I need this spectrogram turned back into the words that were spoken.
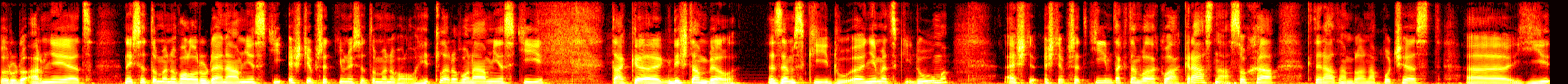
rudoarmějec, než se to jmenovalo Rudé náměstí, ještě předtím, než se to jmenovalo Hitlerovo náměstí, tak eh, když tam byl zemský dů, eh, německý dům, ještě, ještě předtím, tak tam byla taková krásná socha, která tam byla na počest uh, Jí,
